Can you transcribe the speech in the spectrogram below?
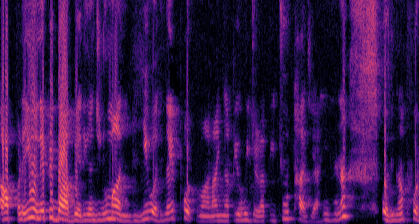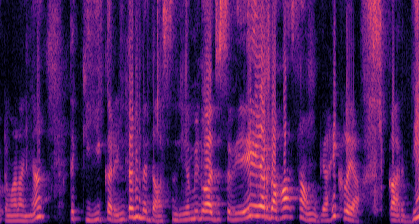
ਆਪਣੇ ਉਹਨੇ ਵੀ ਬਾਬੇ ਦੀਆਂ ਜਿਹਨੂੰ ਮੰਨਦੀ ਸੀ ਉਹਦੀਆਂ ਹੀ ਫੋਟੋਆਂ ਲਾਈਆਂ ਵੀ ਉਹੀ ਜਿਹੜਾ ਵੀ ਝੂਠਾ ਜਿਹਾ ਸੀ ਹੈਨਾ? ਉਹਦੀਆਂ ਫੋਟੋਆਂ ਲਾਈਆਂ ਤੇ ਕੀ ਕਰੇ? ਨੀ ਤੁਹਾਨੂੰ ਮੈਂ ਦੱਸਦੀ ਆ ਮੈਨੂੰ ਅੱਜ ਸਵੇਰ ਦਾ ਹਾਸਾ ਆਉਂ ਗਿਆ ਸੀ ਖਲਿਆ। ਕਰਦੀ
